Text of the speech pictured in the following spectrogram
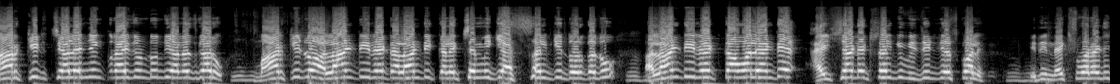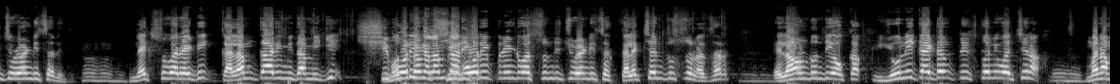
మార్కెట్ ఛాలెంజింగ్ ప్రైస్ ఉంటుంది అనస్ గారు. మార్కెట్లో అలాంటి రేట్ అలాంటి కలెక్షన్ మీకు అస్సలకి దొరకదు. అలాంటి రేట్ కావాలి అంటే ఐషా టెక్స్టైల్కి విజిట్ చేసుకోవాలి. ఇది నెక్స్ట్ వెరైటీ చూడండి సార్ ఇది. నెక్స్ట్ వెరైటీ కలంకారీ మీద మీకు ప్రింట్ వస్తుంది చూడండి సార్. కలెక్షన్ చూస్తున్నారు సార్. ఎలా ఉంటుంది? ఒక యూనిక్ ఐటమ్ తీసుకొని వచ్చిన మనం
